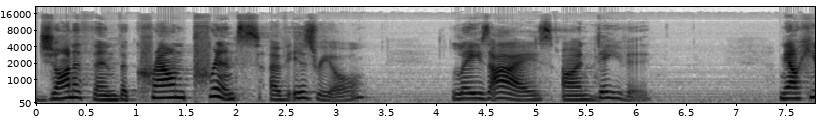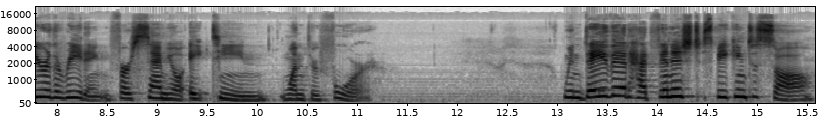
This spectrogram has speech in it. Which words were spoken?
Jonathan, the crown prince of Israel, lays eyes on David. Now, hear the reading 1 Samuel 18 1 through 4. When David had finished speaking to Saul,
